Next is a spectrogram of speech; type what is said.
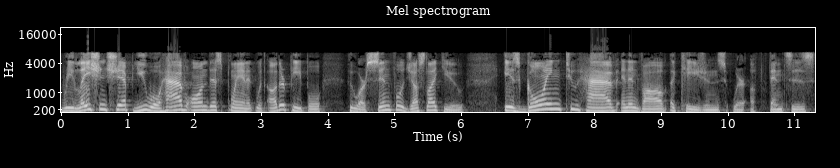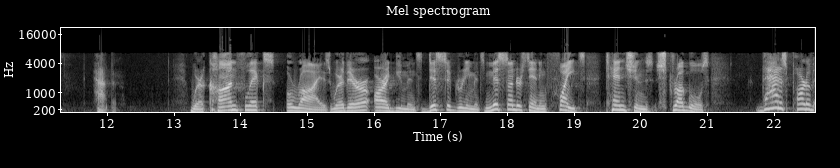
relationship you will have on this planet with other people who are sinful just like you is going to have and involve occasions where offenses happen. Where conflicts arise, where there are arguments, disagreements, misunderstanding, fights, tensions, struggles. That is part of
